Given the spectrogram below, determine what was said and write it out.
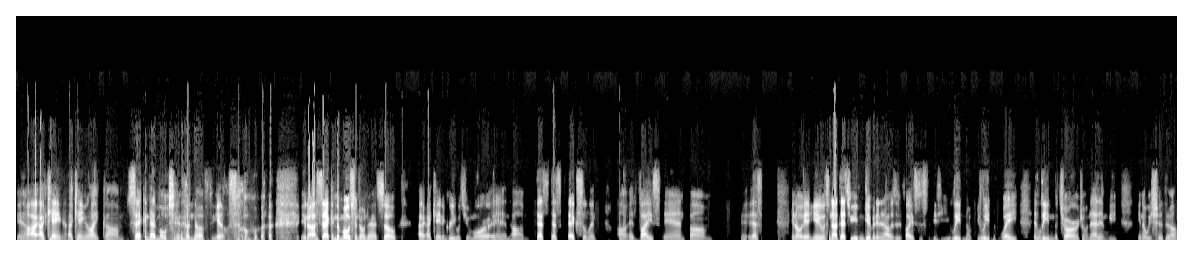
you know I, I can't I can't like um, second that motion enough. You know, so you know I second the motion on that. So I, I can't agree with you more, and um, that's that's excellent uh, advice, and um, that's you know it, it was not that you even giving it out as advice. It's you leading you leading the way and leading the charge on that, and we you know we should uh,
